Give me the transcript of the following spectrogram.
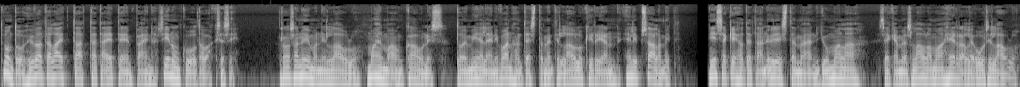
Tuntuu hyvältä laittaa tätä eteenpäin sinun kuultavaksesi. Rosa Nymanin laulu Maailma on kaunis toi mieleeni vanhan testamentin laulukirjan eli psalmit. Niissä kehotetaan ylistämään Jumalaa sekä myös laulamaan Herralle uusi laulu.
